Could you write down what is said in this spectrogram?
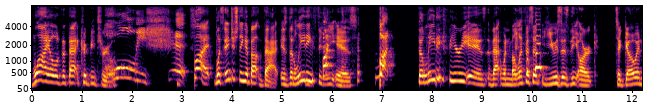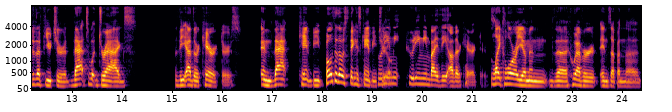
Wild that that could be true. Holy shit. But what's interesting about that is the leading theory But- is but The leading theory is that when Maleficent uses the ark to go into the future, that's what drags the other characters. And that can't be both of those things can't be who true. do you mean who do you mean by the other characters? Like Lauriam and the whoever ends up in the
